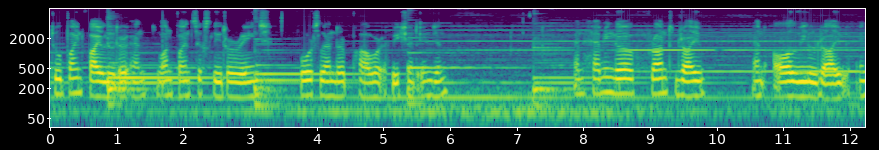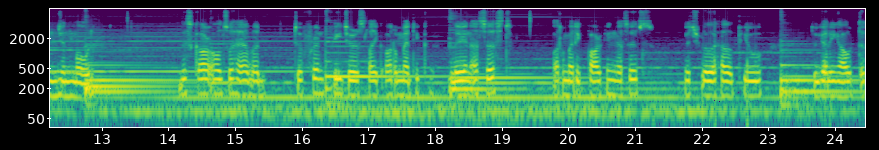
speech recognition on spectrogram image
2.5 liter and 1.6 liter range 4 cylinder power efficient engine and having a front drive and all wheel drive engine mode. This car also have a different features like automatic lane assist automatic parking assist which will help you to getting out the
